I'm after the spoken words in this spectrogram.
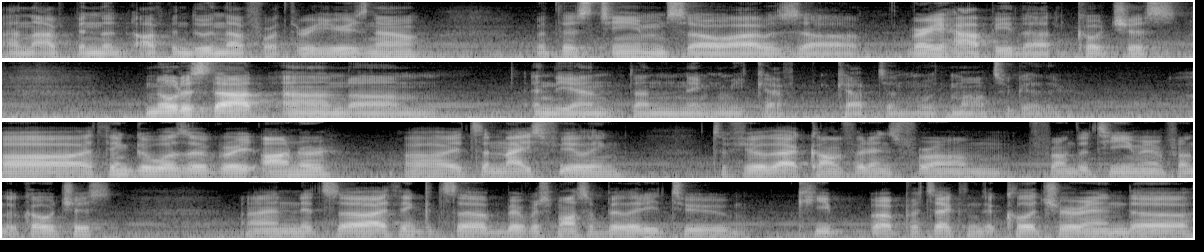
and I've been I've been doing that for three years now with this team. So I was uh, very happy that coaches noticed that and um, in the end then named me cap- captain with Mao together. Uh, I think it was a great honor. Uh, it's a nice feeling to feel that confidence from from the team and from the coaches, and it's uh, I think it's a big responsibility to keep uh, protecting the culture and uh,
